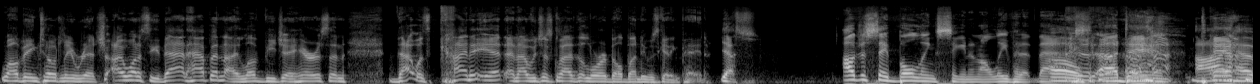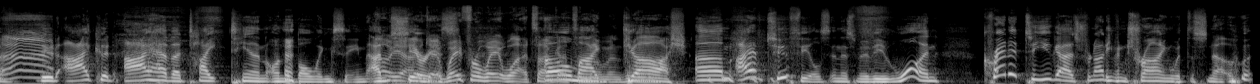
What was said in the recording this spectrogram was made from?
while being totally rich. I want to see that happen. I love BJ Harrison. That was kind of it, and I was just glad that Laura Bell Bundy was getting paid. yes I'll just say bowling scene, and I'll leave it at that. Oh, uh, Dan. I have, dude. I could. I have a tight ten on the bowling scene. I'm oh yeah, serious. Okay, wait for wait what's. I've oh got some my gosh. Um, I have two feels in this movie. One, credit to you guys for not even trying with the snow.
